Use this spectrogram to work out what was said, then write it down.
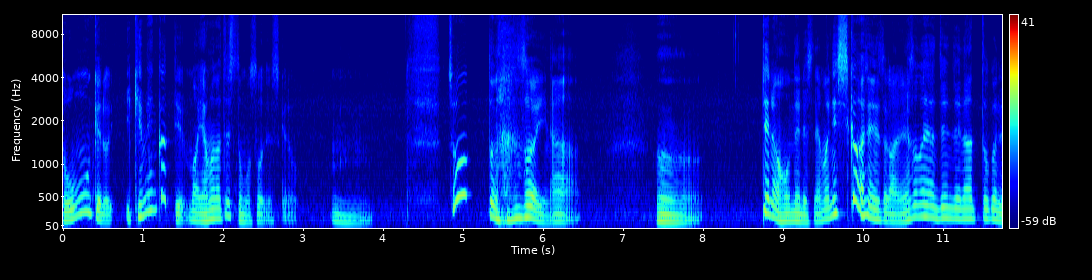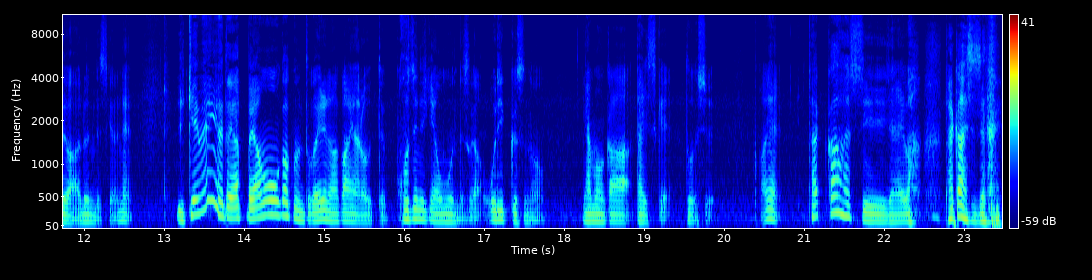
と思うけど、イケメンかっていう、まあ、山田テストもそうですけど、うん、ちょっと謎いな。うん。ってのが本音ですね、まあ、西川選手とかねその辺は全然納得ではあるんですけどね。イケメン言うとやっぱ山岡君とか入れなあかんやろって個人的には思うんですがオリックスの山岡大輔投手とかね。高橋じゃないわ。高橋じゃない。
